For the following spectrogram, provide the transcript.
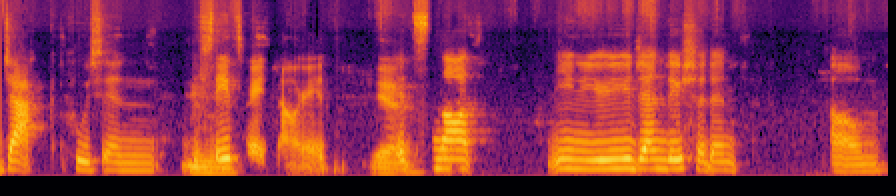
Jack who's in the mm. states right now, right? Yeah, it's not you know your gender shouldn't um,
